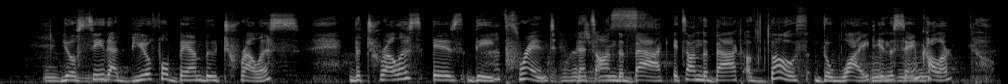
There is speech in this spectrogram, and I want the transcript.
Mm -hmm. You'll see that beautiful bamboo trellis. The trellis is the that's print gorgeous. that's on the back. It's on the back of both the white mm -hmm. in the same Mm-hmm. color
